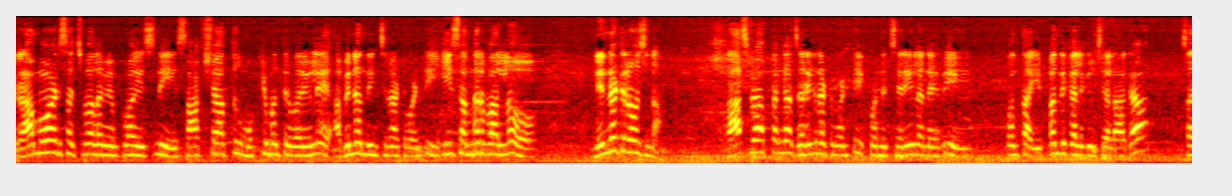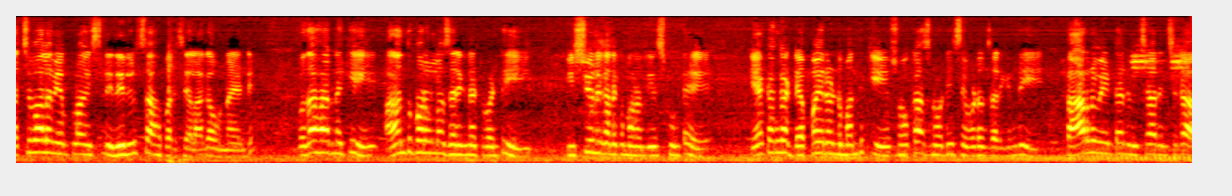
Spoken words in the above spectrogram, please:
గ్రామవార్డు సచివాలయం ఎంప్లాయీస్ని సాక్షాత్తు ముఖ్యమంత్రి వర్యులే అభినందించినటువంటి ఈ సందర్భాల్లో నిన్నటి రోజున రాష్ట్ర వ్యాప్తంగా జరిగినటువంటి కొన్ని చర్యలు అనేవి కొంత ఇబ్బంది కలిగించేలాగా సచివాలయం ఎంప్లాయీస్ని నిరుత్సాహపరిచేలాగా ఉన్నాయండి. ఉదాహరణకి అనంతపురంలో జరిగినటువంటి ఇష్యూని కనుక మనం తీసుకుంటే ఏకంగా డెబ్బై రెండు మందికి షోకాస్ నోటీస్ ఇవ్వడం జరిగింది. కారణం ఏంటని విచారించగా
